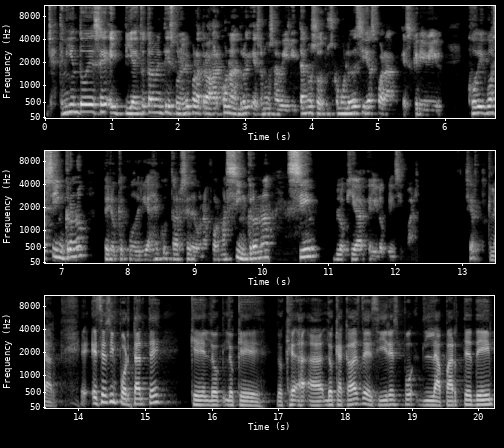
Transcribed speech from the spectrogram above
ya teniendo ese API totalmente disponible para trabajar con Android, eso nos habilita a nosotros, como lo decías, para escribir código asíncrono, pero que podría ejecutarse de una forma síncrona sin bloquear el hilo principal. ¿Cierto? Claro. E, eso es importante que lo, que, lo, que, lo que acabas de decir es la parte de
